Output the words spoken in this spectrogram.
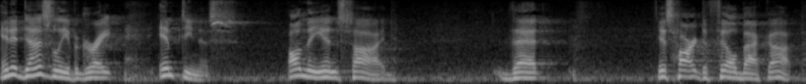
And it does leave a great emptiness on the inside that is hard to fill back up.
